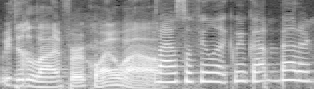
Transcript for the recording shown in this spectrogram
We did it live for quite a while. But I also feel like we've gotten better.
